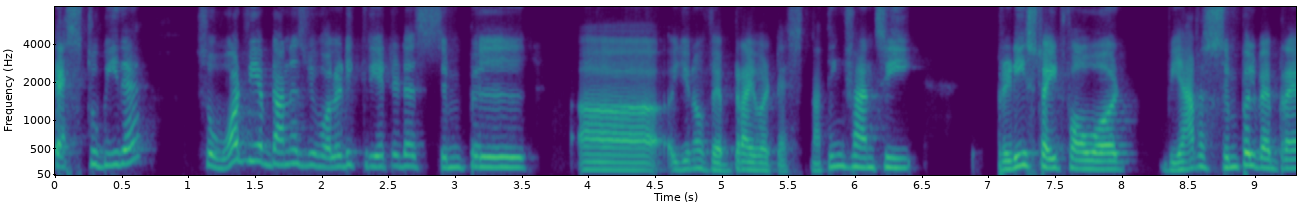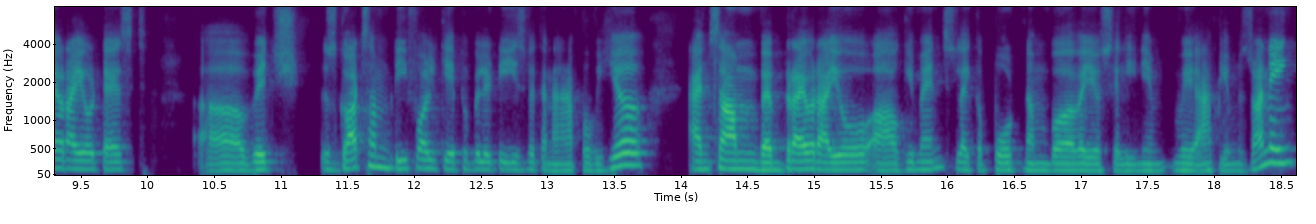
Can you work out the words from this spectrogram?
test to be there. So what we have done is we've already created a simple, uh, you know, WebDriver test, nothing fancy, pretty straightforward. We have a simple WebDriver IO test uh, which has got some default capabilities with an app over here and some WebDriver IO arguments like a port number where your Selenium, where Appium is running.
